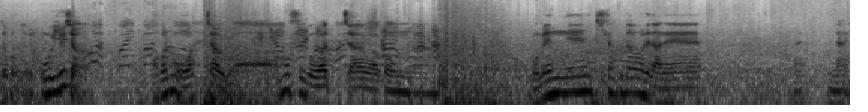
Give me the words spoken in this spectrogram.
どこにお、いるじゃん。あ、これもう終わっちゃうわ。もうすぐ終わっちゃうわ、こんなん。ごめんね、企画倒れだね。いない。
